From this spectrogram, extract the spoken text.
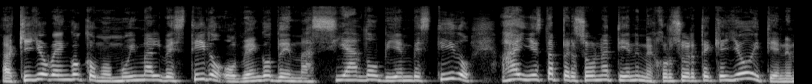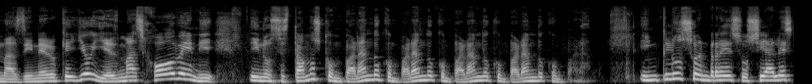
aquí yo vengo como muy mal vestido o vengo demasiado bien vestido. Ay, esta persona tiene mejor suerte que yo y tiene más dinero que yo y es más joven y, y nos estamos comparando, comparando, comparando, comparando, comparando. Incluso en redes sociales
